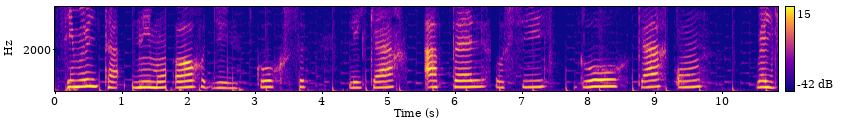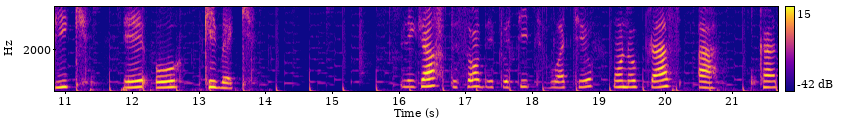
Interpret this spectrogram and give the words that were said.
simultanément hors d'une course. Les cars appellent aussi go-kart en Belgique et au Québec. Les cartes sont des petites voitures monoplaces à quatre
